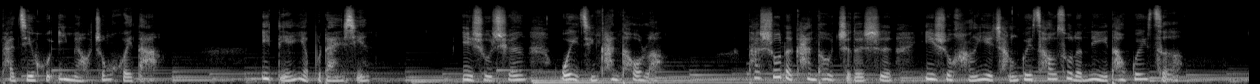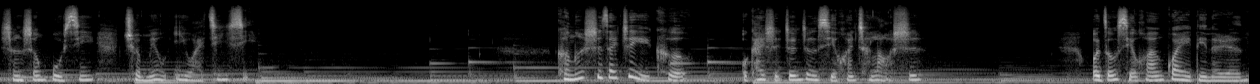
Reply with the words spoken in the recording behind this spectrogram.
他几乎一秒钟回答：“一点也不担心。艺术圈我已经看透了。”他说的“看透”指的是艺术行业常规操作的那一套规则。生生不息，却没有意外惊喜。可能是在这一刻，我开始真正喜欢陈老师。我总喜欢怪一点的人。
